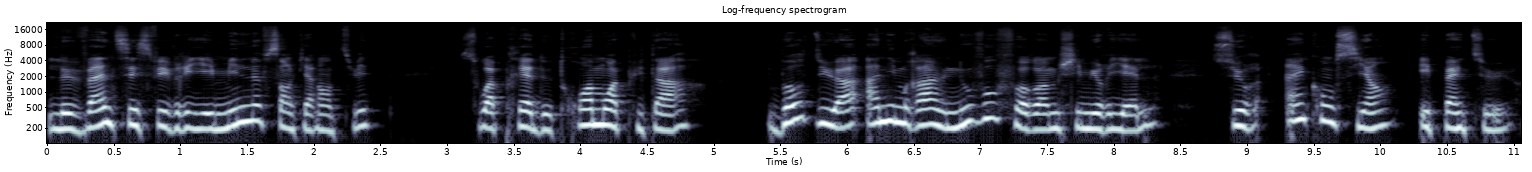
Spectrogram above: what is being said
Le 26 février 1948, soit près de trois mois plus tard, Bordua animera un nouveau forum chez Muriel sur inconscient et peinture.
